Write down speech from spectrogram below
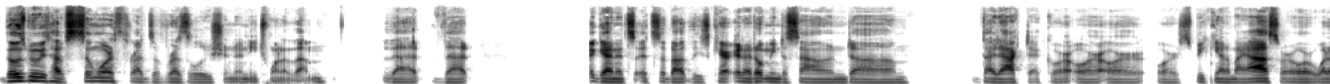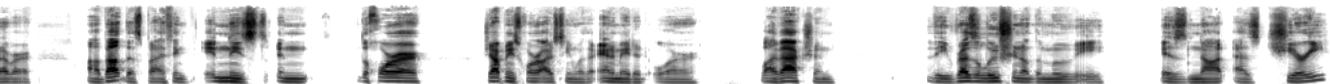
those movies have similar threads of resolution in each one of them. That that again, it's it's about these characters, and I don't mean to sound um, didactic or or or or speaking out of my ass or or whatever about this, but I think in these in the horror Japanese horror I've seen, whether animated or live action, the resolution of the movie is not as cheery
